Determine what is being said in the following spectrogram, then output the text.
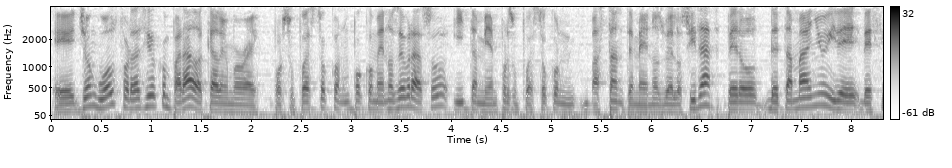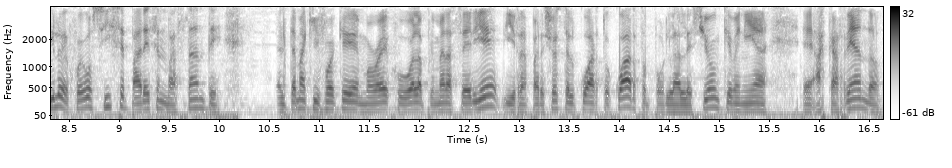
Eh, John Wolford ha sido comparado a Kyler Murray, por supuesto con un poco menos de brazo y también por supuesto con bastante menos velocidad, pero de tamaño y de, estilo de juego sí se parecen bastante. El tema aquí fue que Murray jugó la primera serie y reapareció hasta el cuarto cuarto por la lesión que venía eh, acarreando.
